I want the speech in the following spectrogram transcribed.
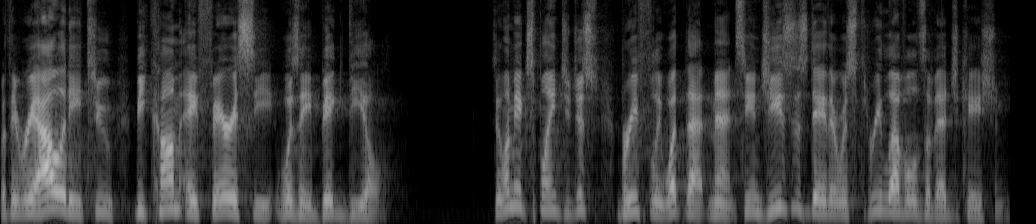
But the reality to become a Pharisee was a big deal. So let me explain to you just briefly what that meant. See, in Jesus' day, there was three levels of education.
